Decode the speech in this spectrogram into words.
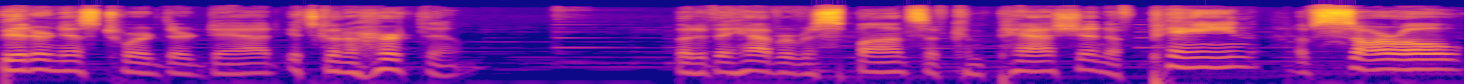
bitterness toward their dad, it's going to hurt them. But if they have a response of compassion, of pain, of sorrow,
